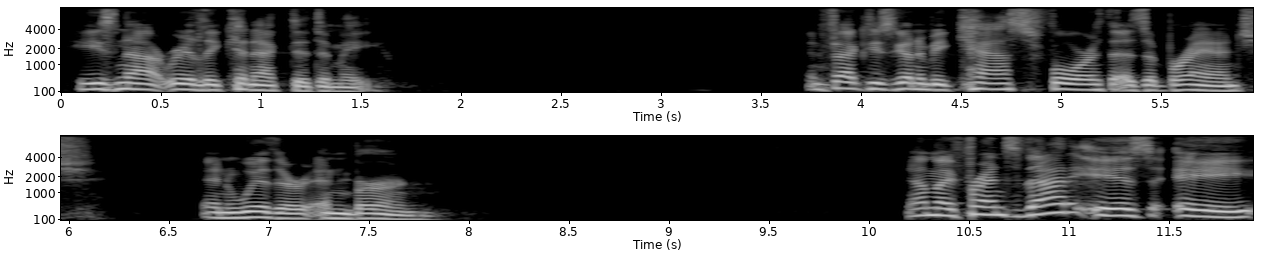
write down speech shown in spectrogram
He's not really connected to me. In fact, he's going to be cast forth as a branch and wither and burn. Now, my friends, that is a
